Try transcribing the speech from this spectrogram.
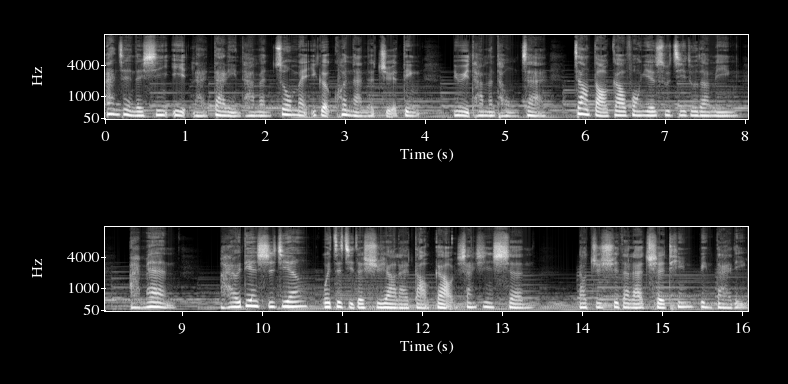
按着你的心意来带领他们做每一个困难的决定，你与他们同在。这样祷告，奉耶稣基督的名，阿门。还有一点时间，为自己的需要来祷告，相信神要继续的来垂听并带领。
